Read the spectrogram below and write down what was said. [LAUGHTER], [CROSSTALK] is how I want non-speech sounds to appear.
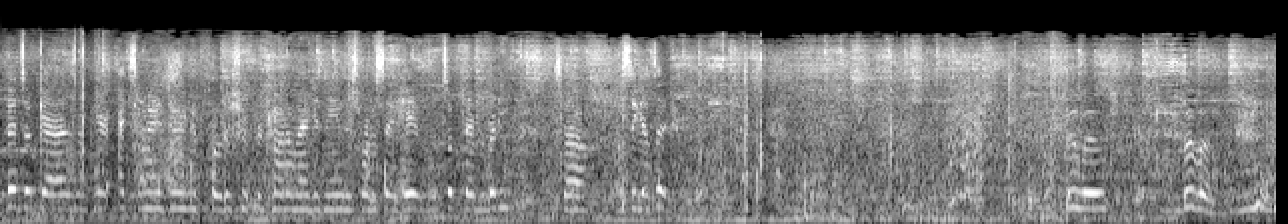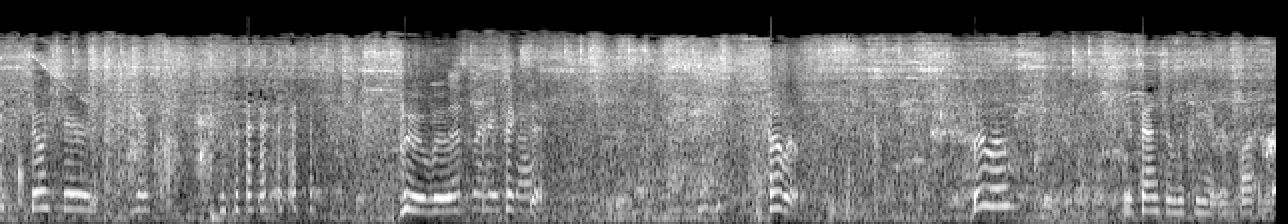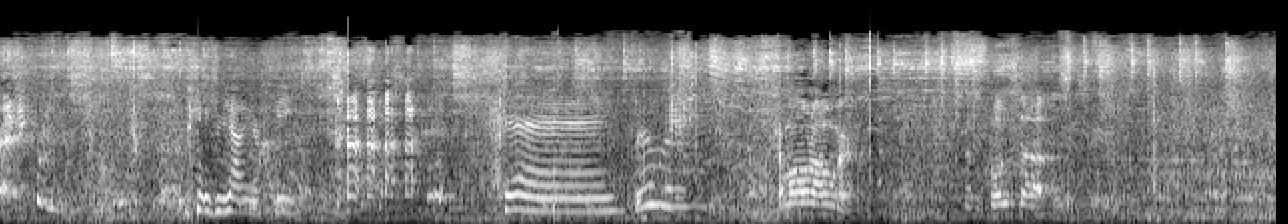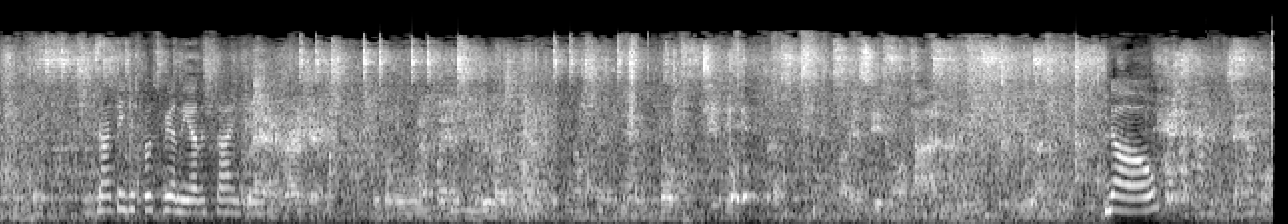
What's up guys, I'm here at XMA doing a photo shoot for Kono Magazine. Just want to say hey, what's up to everybody. So, I'll see you guys later. Boo boo. Boo boo. Show us your hairstyle. [LAUGHS] boo boo. That's the hairstyle. Fix it. Boo boo. Boo boo. Your fans are looking at your butt. You ready? [LAUGHS] yeah, your feet. [LAUGHS] Okay. Boo boo. Come on over. Put the close up. No, I think you're supposed to be on the other side, dude. Right here. Well, I see it all the time. I mean, you, No. example.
